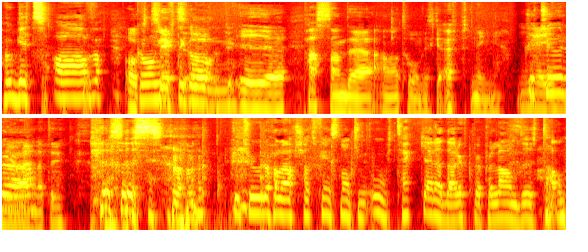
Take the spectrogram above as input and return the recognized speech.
huggits av. Och Gång efter gång. upp i eh, passande anatomiska öppning. Cthulhu. Precis. Cthulhu har lärt sig att det finns någonting otäckare där uppe på landytan.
